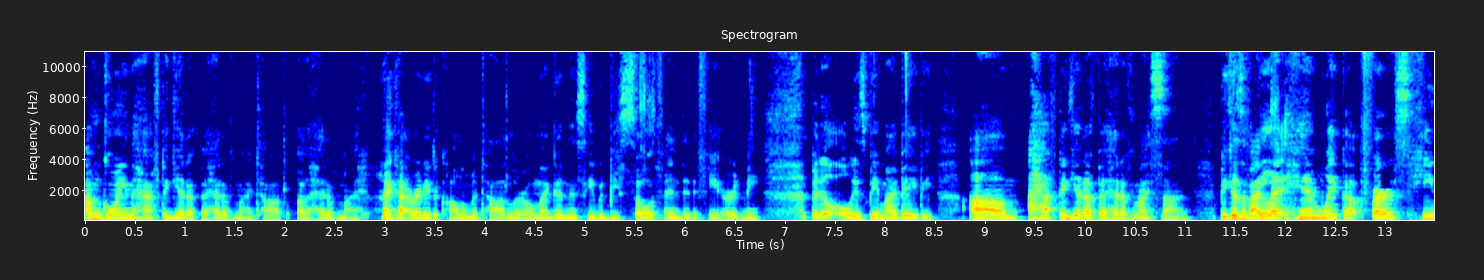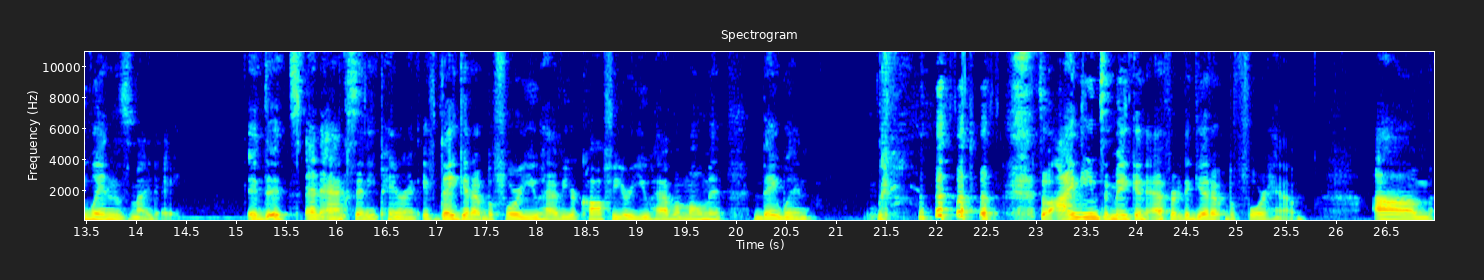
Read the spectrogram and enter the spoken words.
I'm going to have to get up ahead of my toddler, ahead of my, I got ready to call him a toddler. Oh my goodness, he would be so offended if he heard me, but he'll always be my baby. Um, I have to get up ahead of my son because if I let him wake up first, he wins my day. It, it's and ask any parent if they get up before you have your coffee or you have a moment, they win. so I need to make an effort to get up before him. Um,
